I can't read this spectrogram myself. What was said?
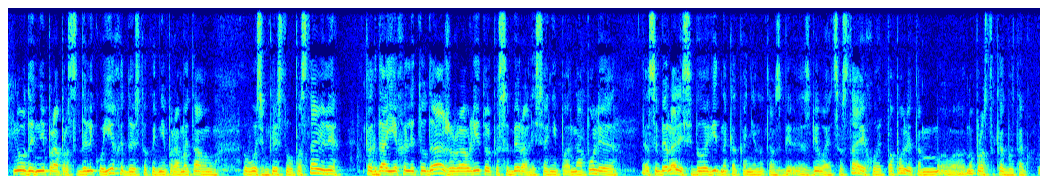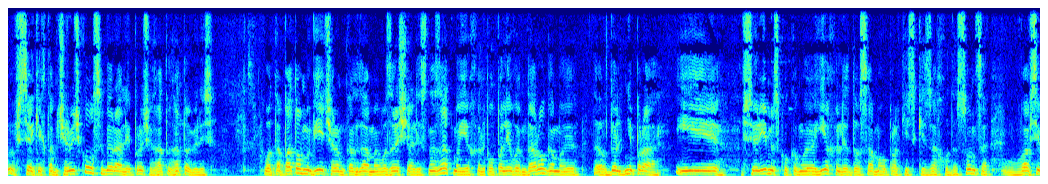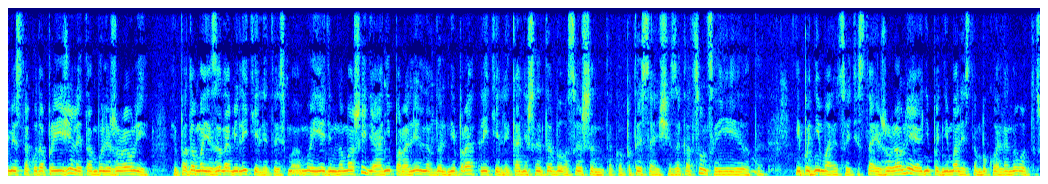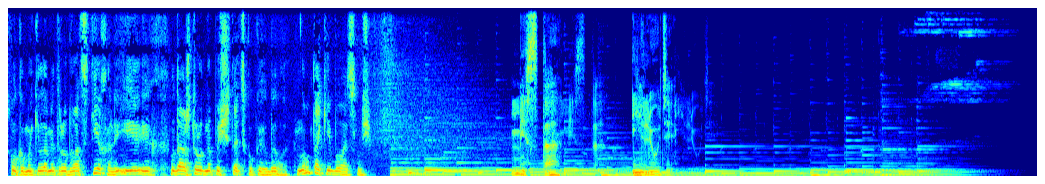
Ну, до Днепра просто далеко ехать, до истока Днепра. Мы там 8 крестов поставили. Когда ехали туда, журавли только собирались. Они на поле собирались, и было видно, как они ну, там сбиваются в стаи, ходят по полю, там, ну, просто как бы так, всяких там червячков собирали и прочее, готовились. Вот, а потом вечером, когда мы возвращались назад, мы ехали по полевым дорогам и вдоль Днепра. И все время, сколько мы ехали до самого практически захода солнца, во все места, куда приезжали, там были журавли. И потом они за нами летели. То есть мы, мы едем на машине, а они параллельно вдоль Днепра летели. Конечно, это было совершенно такой потрясающий закат солнца. И, и поднимаются эти стаи журавлей. Они поднимались там буквально, ну вот сколько мы километров 20 ехали, и их ну, даже трудно посчитать, сколько их было. Ну, такие бывают случаи. Места и люди.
